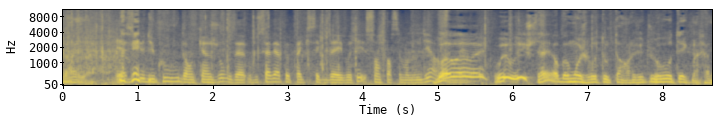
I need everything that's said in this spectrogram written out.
pareil. Est-ce que du coup, dans 15 jours, vous, savez à peu près qui c'est que vous avez voté, sans forcément nous le dire? Oui, oui, oui, oui, oui, je sais. Ah ben, moi, je vote tout le temps, j'ai toujours voté avec ma femme.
